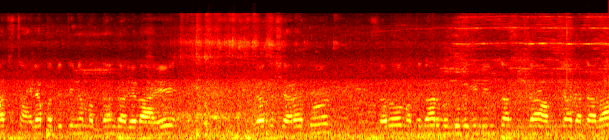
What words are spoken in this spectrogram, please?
आज चांगल्या पद्धतीनं मतदान झालेलं आहे. जत शहरातून सर्व मतदार बंधू भगिनींचा सुद्धा आमच्या गटाला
